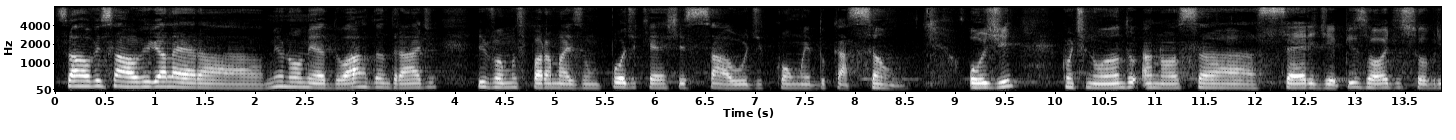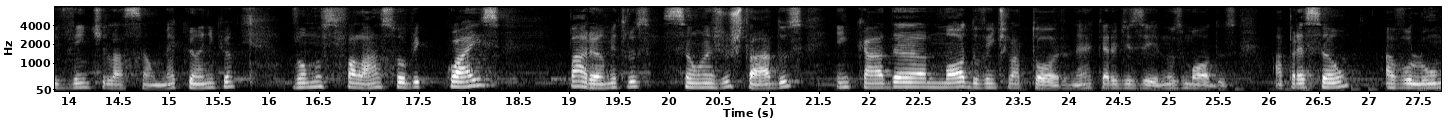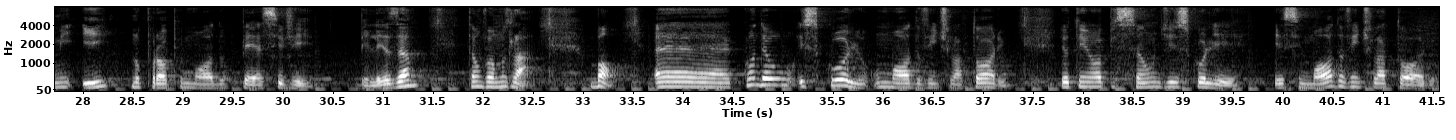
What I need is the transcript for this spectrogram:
Salve, salve galera! Meu nome é Eduardo Andrade e vamos para mais um podcast Saúde com Educação. Hoje, continuando a nossa série de episódios sobre ventilação mecânica, vamos falar sobre quais parâmetros são ajustados em cada modo ventilatório, né? Quero dizer, nos modos a pressão, a volume e no próprio modo PSV. Beleza? Então vamos lá. Bom, é, quando eu escolho um modo ventilatório, eu tenho a opção de escolher esse modo ventilatório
